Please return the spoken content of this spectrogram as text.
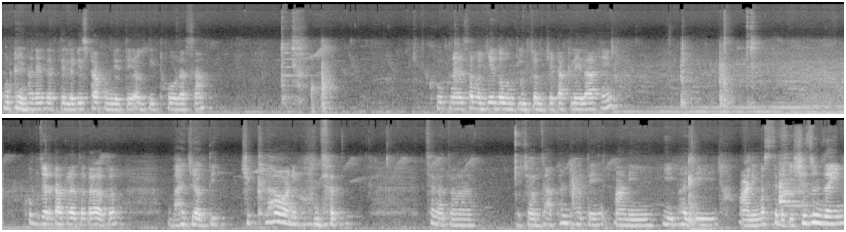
कुठे ना काय करते लगेच टाकून देते अगदी थोडासा. खूप नाही असं म्हणजे दोन तीन चमचे टाकलेला आहे. खूप जर टाकलं तर काय होतं भाजी अगदी चिखलावाणी होऊन जाते. चला आता त्याच्यावर झाकण ठेवते आणि ही भाजी आणि मस्तपैकी शिजून जाईल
